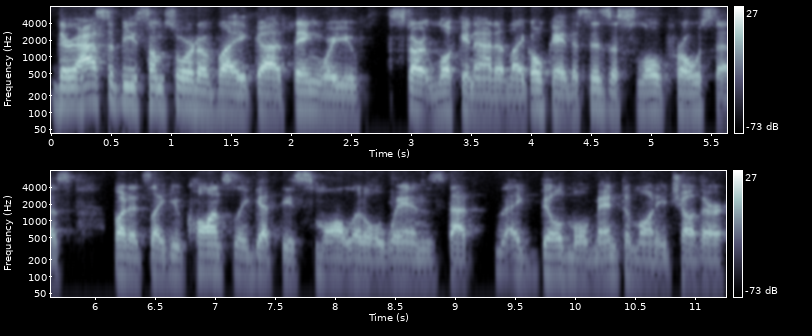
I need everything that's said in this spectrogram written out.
there has to be some sort of like uh, thing where you start looking at it like okay this is a slow process but it's like you constantly get these small little wins that like build momentum on each other.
